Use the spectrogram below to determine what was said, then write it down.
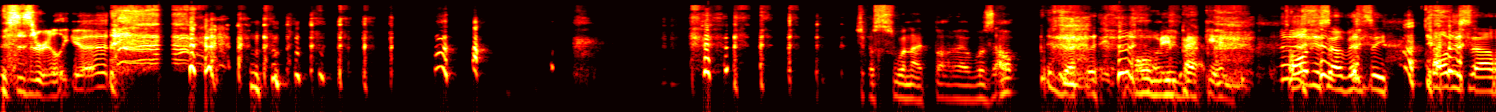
this is really good. Just when I thought I was out, Exactly. they pulled me Leave back in. Told you so, Vincey. Told you so.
